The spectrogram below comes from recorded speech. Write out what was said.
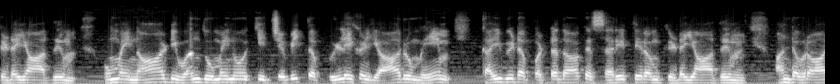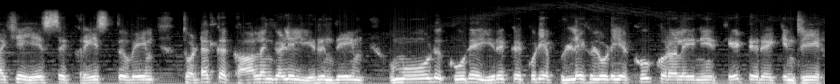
கிடையாது. உம்மை நாடி வந்து உம்மை நோக்கி ஜெபித்த பிள்ளைகள் யாருமே கைவிடப்பட்டதாக சரித்திரம் கிடையாது. ஆண்டவராகிய இயேசு கிறிஸ்துவே தொடக்க காலங்களில் இருந்தே உம்மோடு கூட இருக்கக்கூடிய பிள்ளைகளுடைய கூக்குரலை நீர் கேட்டிருக்கின்றீர்.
